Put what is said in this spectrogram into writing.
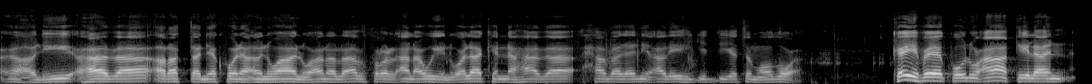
يعني هذا أردت أن يكون عنوان وأنا لا أذكر العناوين ولكن هذا حملني عليه جدية الموضوع. كيف يكون عاقلا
